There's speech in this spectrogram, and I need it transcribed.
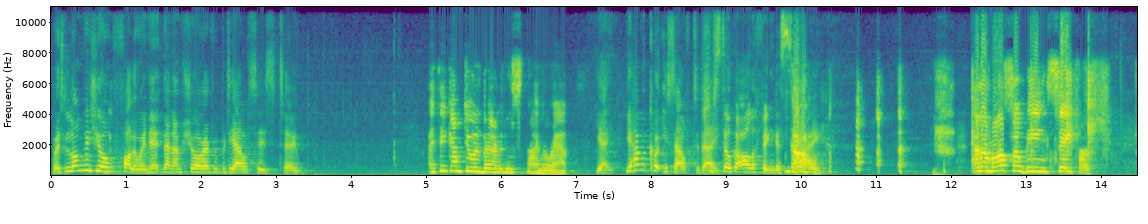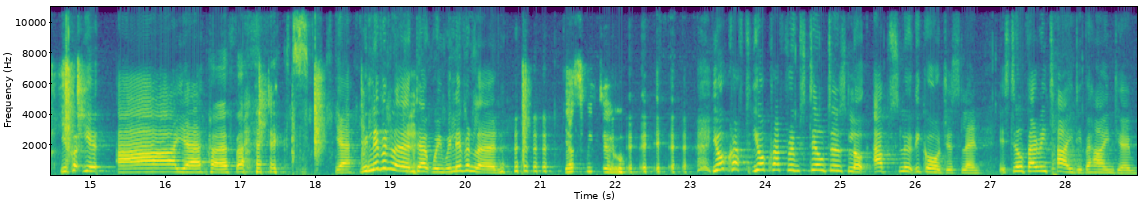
But as long as you're following it, then I'm sure everybody else is too. I think I'm doing better this time around. Yeah, you haven't cut yourself today. She's still got all her fingers No. And I'm also being safer. You've got your ah yeah. Perfect. Yeah, we live and learn, don't we? We live and learn. Yes, we do. your craft your craft room still does look absolutely gorgeous, Lynn. It's still very tidy behind you.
